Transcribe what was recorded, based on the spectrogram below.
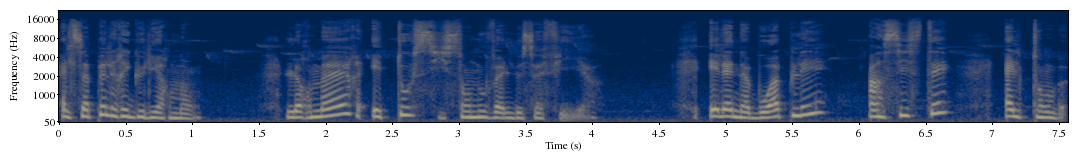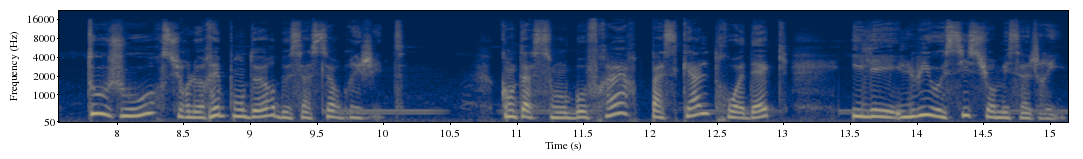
Elles s'appellent régulièrement. Leur mère est aussi sans nouvelles de sa fille. Hélène a beau appeler, insister, elle tombe toujours sur le répondeur de sa sœur Brigitte. Quant à son beau-frère, Pascal Troadec, il est lui aussi sur messagerie.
